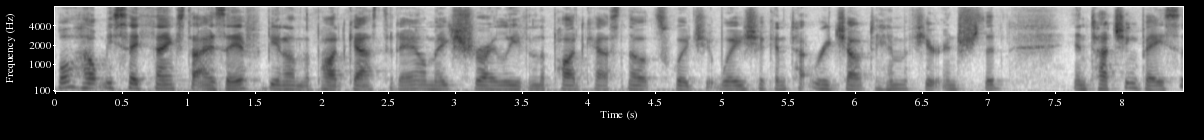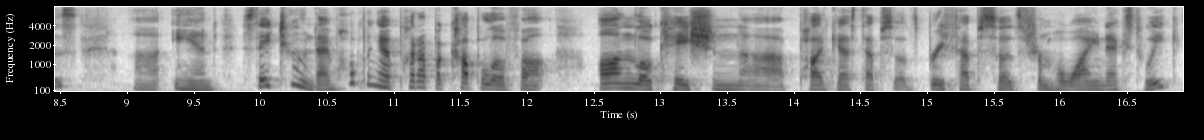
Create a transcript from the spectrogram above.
Well, help me say thanks to Isaiah for being on the podcast today. I'll make sure I leave in the podcast notes which ways you can t- reach out to him if you're interested in touching bases. Uh, and stay tuned. I'm hoping I put up a couple of uh, on location uh, podcast episodes, brief episodes from Hawaii next week.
